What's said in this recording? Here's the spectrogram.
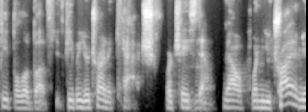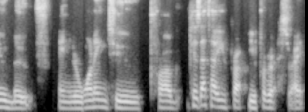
people above you, the people you're trying to catch or chase mm-hmm. down. Now, when you try a new move and you're wanting to prog because that's how you pro- you progress, right?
